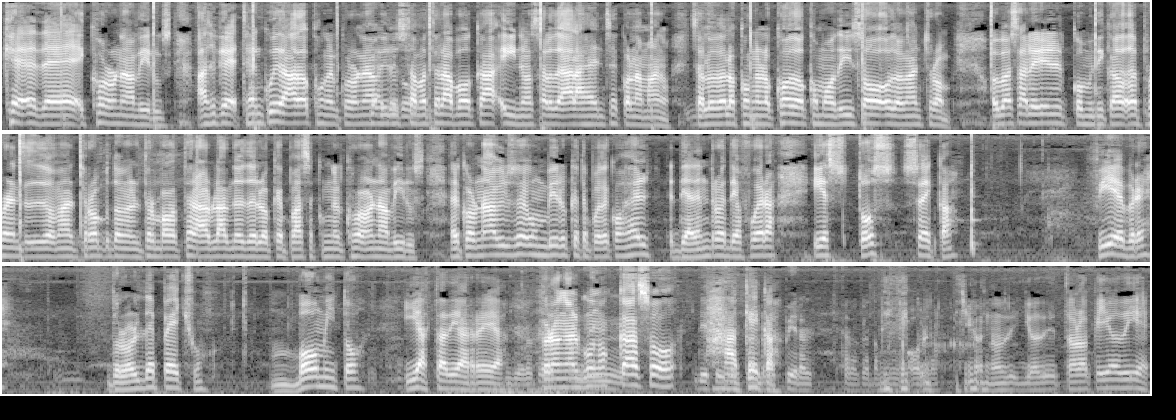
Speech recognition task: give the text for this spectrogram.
que de coronavirus. Así que ten cuidado con el coronavirus, Fíjate, tápate la boca y no saludes a la gente con la mano. Salúdalos con los codos, como dijo Donald Trump. Hoy va a salir el comunicado de prensa de Donald Trump. Donald Trump va a estar hablando de lo que pasa con el coronavirus. El coronavirus es un virus que te puede coger desde adentro, desde afuera. Y es tos seca, fiebre, dolor de pecho, vómito y hasta diarrea. Creo Pero en algunos casos, jaqueca. creo es. Yo no, yo todo lo que yo dije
